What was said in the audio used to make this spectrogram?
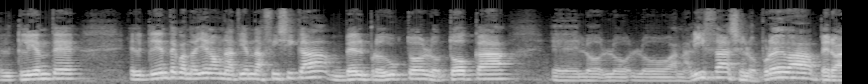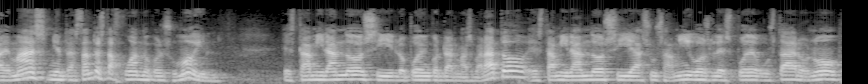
El cliente, el cliente cuando llega a una tienda física ve el producto, lo toca, eh, lo, lo, analiza, se lo prueba, pero además, mientras tanto, está jugando con su móvil. Está mirando si lo puede encontrar más barato, está mirando si a sus amigos les puede gustar o no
